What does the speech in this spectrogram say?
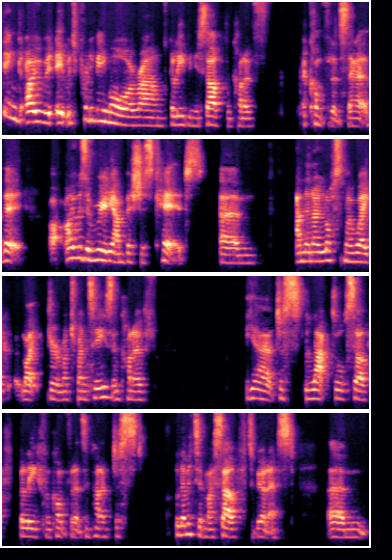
think I would. It would probably be more around believing yourself and kind of a confidence thing. That I was a really ambitious kid, um, and then I lost my way like during my twenties and kind of yeah, just lacked all self belief and confidence and kind of just limited myself, to be honest. Um,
